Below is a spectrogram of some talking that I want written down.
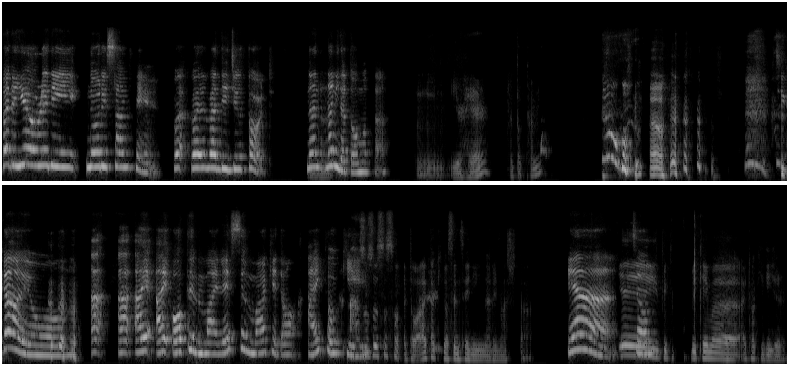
but you already noticed something. What, what, what did you thought? な、うん何だと思った Mm, your hair? えっと、髪 No! Oh. 違うよ。あ、あ、I, I opened my lesson market on あ、そう.そうそうそう。えっと、あいたきの先生になりました。Yeah. Yay! So, Be- became a Italki teacher.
